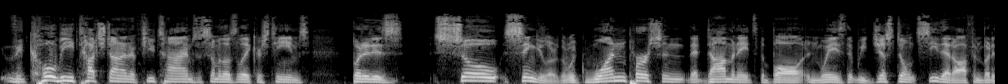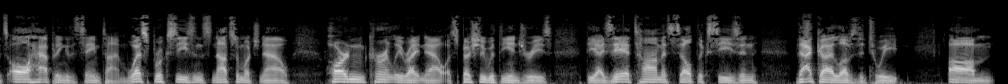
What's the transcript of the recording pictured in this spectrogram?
The Kobe touched on it a few times with some of those Lakers teams, but it is so singular. There's like one person that dominates the ball in ways that we just don't see that often, but it's all happening at the same time. Westbrook seasons, not so much now. Harden currently right now, especially with the injuries. The Isaiah Thomas Celtics season, that guy loves to tweet. Um,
